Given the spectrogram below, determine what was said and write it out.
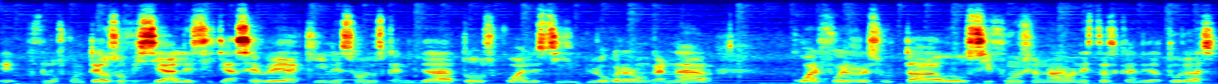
eh, pues, los conteos oficiales y ya se vea quiénes son los candidatos, cuáles sí lograron ganar, cuál fue el resultado, si funcionaron estas candidaturas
